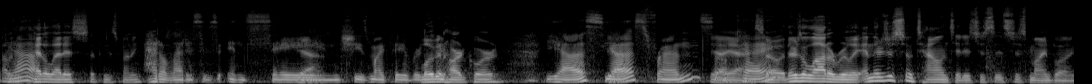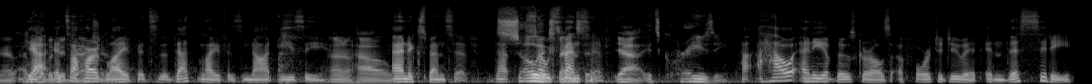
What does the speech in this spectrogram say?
I love Yeah. head of lettuce. I think it's funny. Head of lettuce is insane. Yeah. She's my favorite. Logan too. Hardcore. Yes, yes, friends. Yeah, okay. yeah. So there's a lot of really, and they're just so talented. It's just, it's just mind blowing. I, I yeah, love a good it's a hard life. It's that life is not easy I don't know how. and expensive. That's so, expensive. Yeah, it's crazy. H- How any of those girls afford to do it in this city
